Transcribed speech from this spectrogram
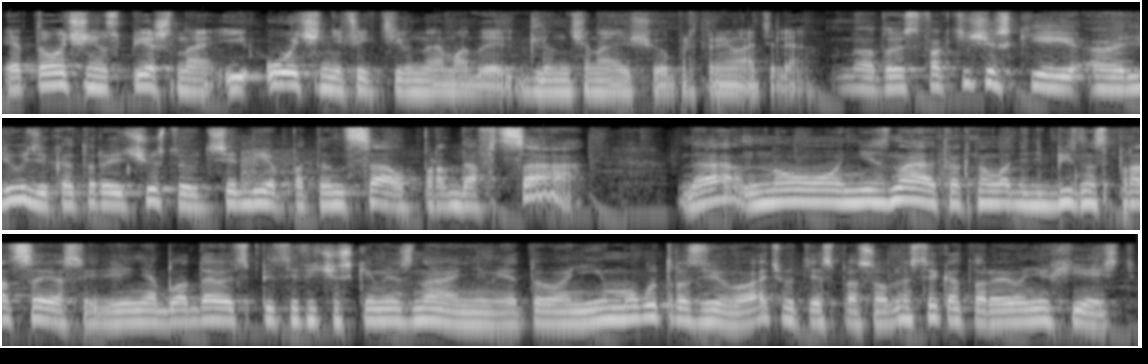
Это очень успешная и очень эффективная модель для начинающего предпринимателя. Да, то есть фактически э, люди, которые чувствуют в себе потенциал продавца, да, но не знают, как наладить бизнес-процесс или не обладают специфическими знаниями, то они могут развивать вот те способности, которые у них есть,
